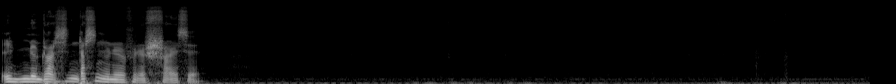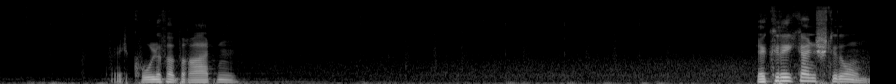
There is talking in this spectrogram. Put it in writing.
Was ist das denn für eine Scheiße? Wird Kohle verbraten. Der kriegt keinen Strom.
